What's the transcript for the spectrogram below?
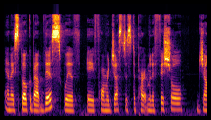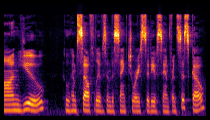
And I spoke about this with a former Justice Department official, John Yoo, who himself lives in the sanctuary city of San Francisco.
